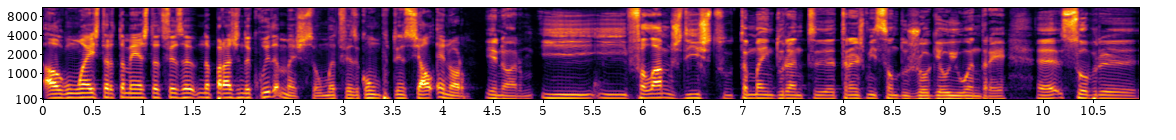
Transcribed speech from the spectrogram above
algum extra também a esta defesa na paragem da corrida, mas são uma defesa com um potencial enorme. Enorme. E, e falámos disto também durante a transmissão do jogo, eu e o André, uh, sobre.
